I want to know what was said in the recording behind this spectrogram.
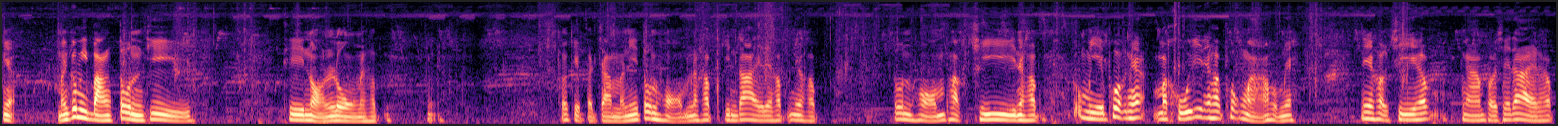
เนี่ย มันก็มีบางต้นที่ที่หนอนลงนะครับ ก็เก็บประจำอันนี้ต้นหอมนะครับ กินได้เลยครับเนี่ยครับ ต้นหอมผักชีนะครับ ก็มีพวกเนี้ยมาคุยนะครับ พวกหมาผมเนี่ยนี่ผักชีครับ งามพอใช้ได้นะครับ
